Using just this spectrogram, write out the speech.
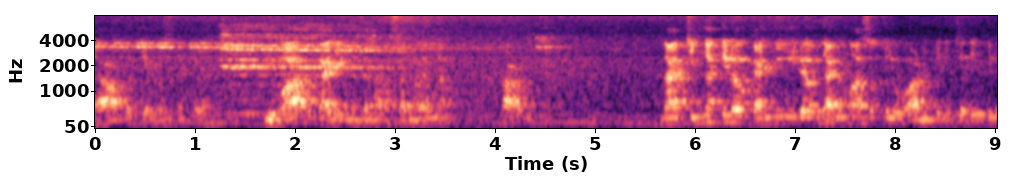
ദാമ്പത്യ പ്രശ്നങ്ങൾ വിവാഹ കാര്യങ്ങൾക്ക് തടസ്സങ്ങളെല്ലാം കാണുന്നുണ്ട്. എന്നാൽ ചിങ്ങത്തിലോ കന്നിയിലോ ധനുമാസത്തിലോ ആണ് ജനിച്ചതെങ്കിൽ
